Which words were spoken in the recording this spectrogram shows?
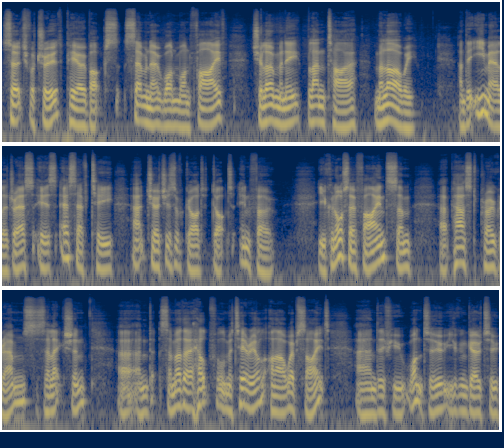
Search for Truth, P.O. Box 70115, Chilomoni, Blantyre, Malawi and the email address is sft at churchesofgod.info. You can also find some uh, past programs, selection, uh, and some other helpful material on our website. And if you want to, you can go to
